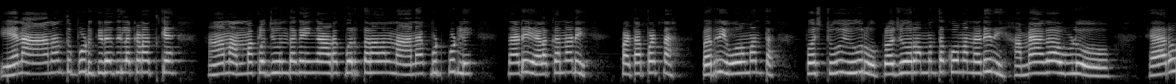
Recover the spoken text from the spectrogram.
ಏನ ಆನಂತ ಬುಡ್ಗಿಡೋದಿಲ್ಲ ಕಣತ್ಕೆ ಹಾ ನನ್ ಮಕ್ಳ ಜೀವನದಾಗ ಹಿಂಗ ಆಡಕ್ ಬರ್ತಾರ ನಾನಾಕ್ ಬಿಟ್ಬಿಡ್ಲಿ ನಡಿ ಹೇಳ್ಕ ನಡಿ ಪಟ ಪಟ ಬರ್ರಿ ಹೋಮಂತ ಫಸ್ಟ್ ಇವ್ರು ಪ್ರಜೋರಮ್ಮ ಅಂತ ಕೋಮ ನಡೀರಿ ಆಮ್ಯಾಗ ಅವಳು ಯಾರು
